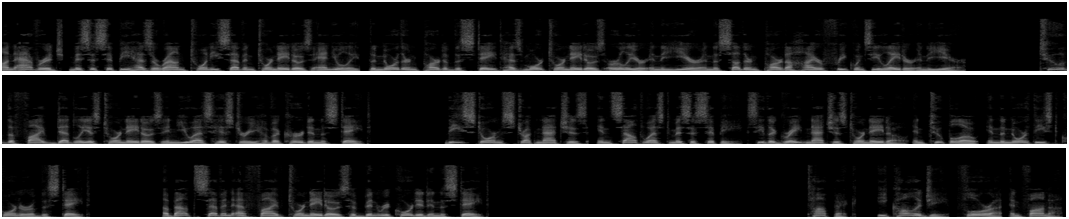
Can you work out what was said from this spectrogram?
On average, Mississippi has around 27 tornadoes annually, the northern part of the state has more tornadoes earlier in the year and the southern part a higher frequency later in the year. Two of the five deadliest tornadoes in U.S. history have occurred in the state. These storms struck Natchez, in southwest Mississippi see the Great Natchez Tornado and Tupelo, in the northeast corner of the state. About seven F5 tornadoes have been recorded in the state. Topic: Ecology, flora, and fauna.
